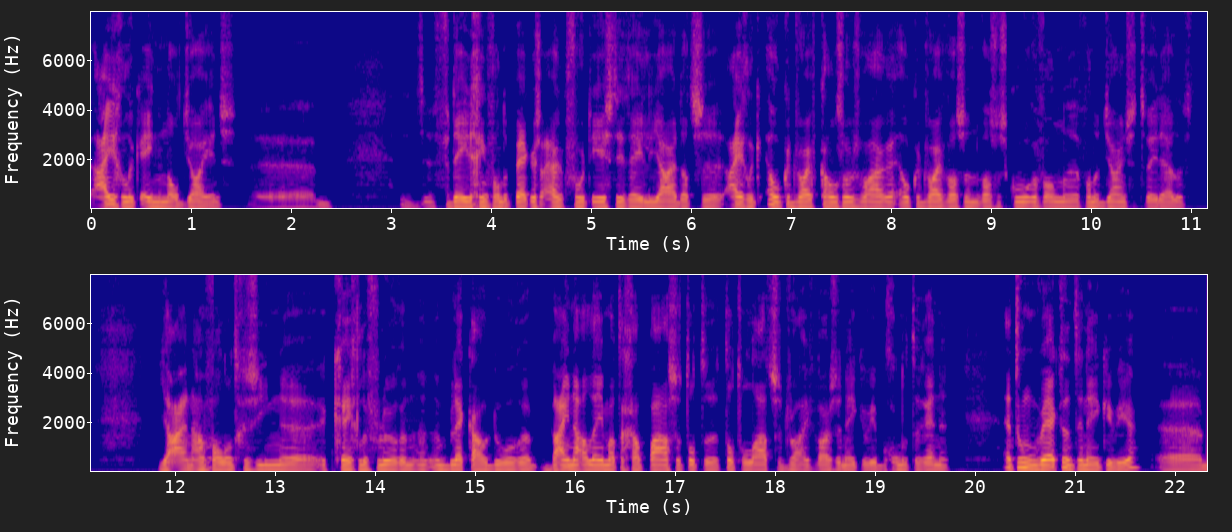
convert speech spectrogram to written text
eigenlijk een en al Giants. Ehm, de verdediging van de Packers eigenlijk voor het eerst dit hele jaar dat ze eigenlijk elke drive kansloos waren. Elke drive was een, was een score van, eh, van de Giants de tweede helft. Ja, en aanvallend gezien eh, kreeg LeFleur een, een- blackout door eh, bijna alleen maar te gaan pasen tot de, tot de laatste drive, waar ze in één keer weer begonnen te rennen. En toen werkte het in één keer weer. Ehm,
